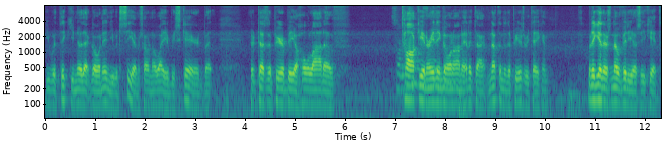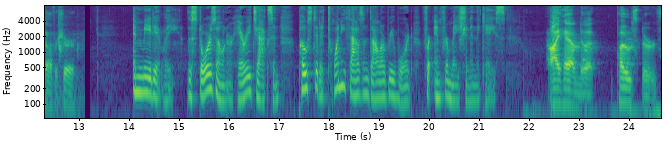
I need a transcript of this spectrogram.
you would think you know that going in, you would see them, So I don't know why you'd be scared, but there doesn't appear to be a whole lot of so talking or anything going on ahead of time. Nothing that appears to be taken. But again, there's no video, so you can't tell for sure. Immediately, the store's owner, Harry Jackson, posted a $20,000 reward for information in the case. I had the posters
